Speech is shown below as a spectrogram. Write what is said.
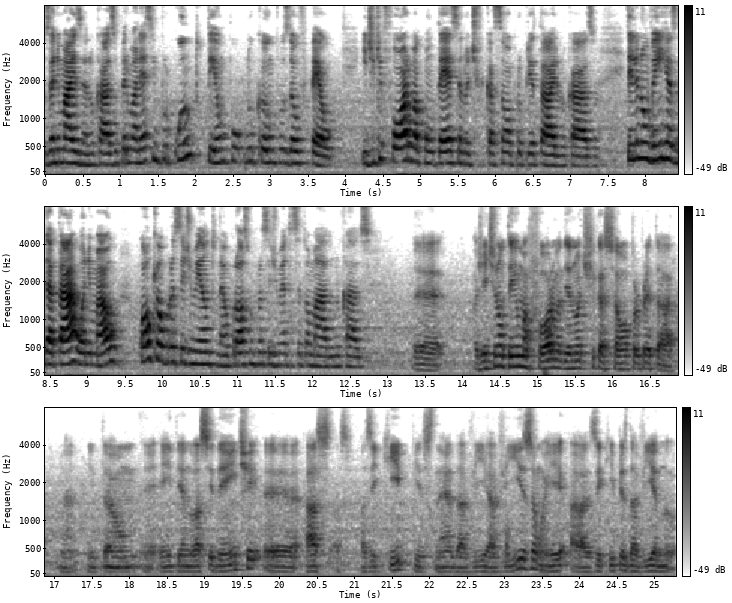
Os animais, né, no caso, permanecem por quanto tempo no campus da UFPEL? E de que forma acontece a notificação ao proprietário, no caso? Se ele não vem resgatar o animal, qual que é o procedimento, né? O próximo procedimento a ser tomado, no caso? É, a gente não tem uma forma de notificação ao proprietário. Né? Então, é, em tendo o acidente, é, as, as, as equipes né, da via avisam e as equipes da via, no,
